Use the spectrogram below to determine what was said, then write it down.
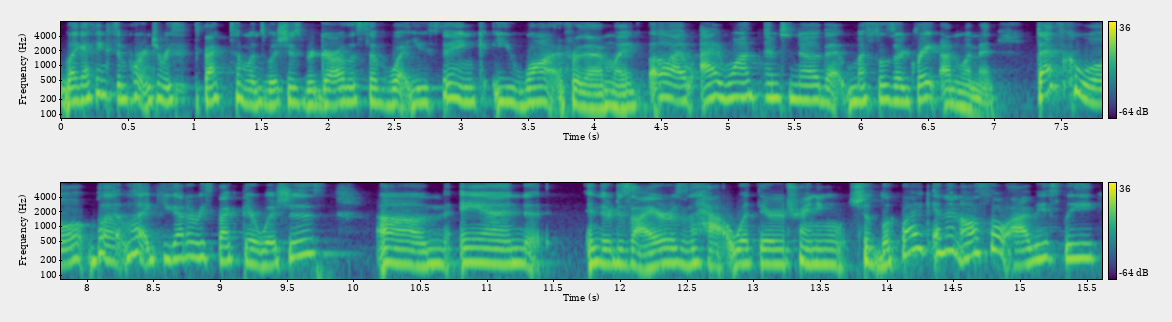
like I think it's important to respect someone's wishes regardless of what you think you want for them. Like, oh, I, I want them to know that muscles are great on women. That's cool, but like you got to respect their wishes um, and and their desires and how what their training should look like. And then also obviously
